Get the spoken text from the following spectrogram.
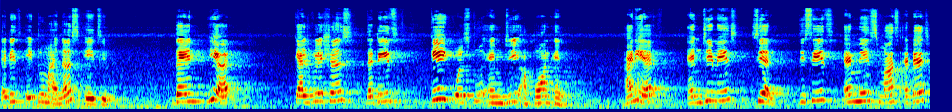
that is a2 minus a0 then here calculations that is k equals to mg upon n. And here mg means here this is m means mass attached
